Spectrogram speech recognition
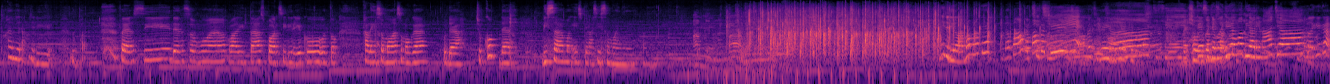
itu kan aku jadi lupa versi dan semua kualitas porsi diriku untuk kalian semua semoga udah cukup dan bisa menginspirasi semuanya. Amin. Ini jadi lama maaf ya. Gak apa-apa, Gak apa-apa, Cici. Cici. Iya, iya, oke, oke. Ya, Cici. Next show Oke, juga sejam bisa. lagi ya. mau biarin aja. Satu lagi kak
